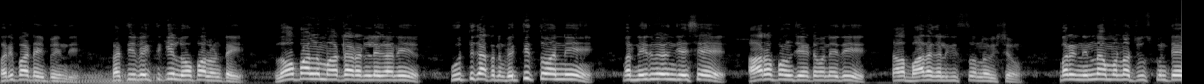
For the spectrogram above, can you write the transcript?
పరిపాటు అయిపోయింది. ప్రతి వ్యక్తికి లోపాలు ఉంటాయి. లోపాలను మాట్లాడలే కానీ పూర్తిగా అతని వ్యక్తిత్వాన్ని మరి నిర్వీర్యం చేసే ఆరోపణలు చేయటం అనేది చాలా బాధ కలిగిస్తున్న విషయం. మరి నిన్న మొన్న చూసుకుంటే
